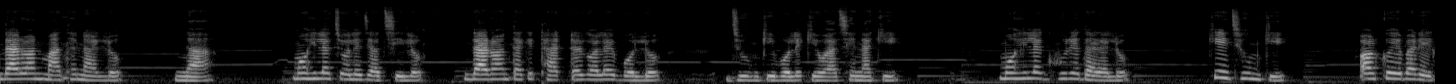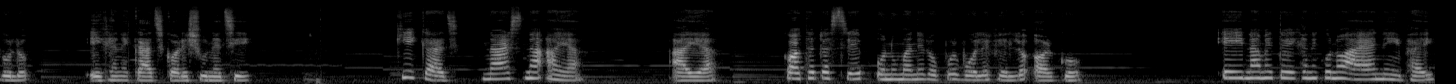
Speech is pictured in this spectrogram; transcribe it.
দারোয়ান মাথা নাড়ল, না। মহিলা চলে যাচ্ছিল। দারোয়ান তাকে ঠাট্টার গলায় বলল, ঝুমকি বলে কেউ আছে নাকি? মহিলা ঘুরে দাঁড়াল, কে ঝুমকি? অর্ক এবার এগোলো, এখানে কাজ করে শুনেছি। কি কাজ? নার্স না আয়া? আয়া কথাটা স্রেফ অনুমানের ওপর বলে ফেলল অর্ক। এই নামে তো এখানে কোনো আয়া নেই ভাই,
